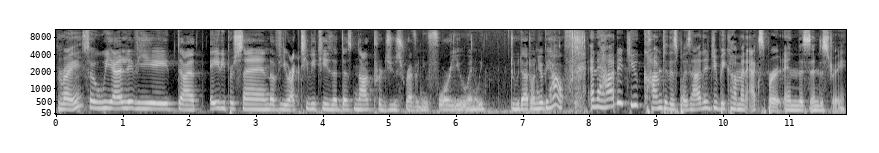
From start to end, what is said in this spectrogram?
Right. So we alleviate that 80% of your activities that does not produce revenue for you and we do that on your behalf. And how did you come to this place? How did you become an expert in this industry?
